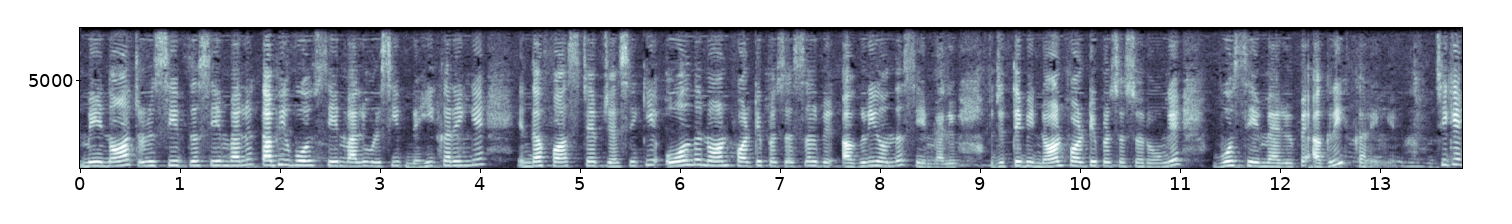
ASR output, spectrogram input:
may not receive the same value तभी वो सेम वैल्यू रिसीव नहीं करेंगे। इन द फ़र्स्ट स्टेप जैसे कि all the non faulty processor will agree on the same value जितने भी नॉन फॉल्टी प्रोसेसर होंगे, वो सेम वैल्यू पे अग्री करेंगे। ठीक है?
